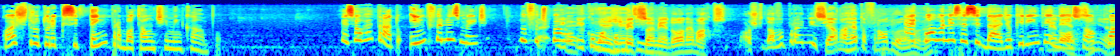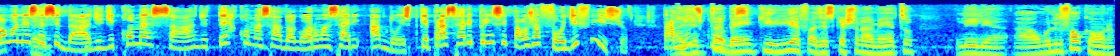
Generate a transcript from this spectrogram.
Qual a estrutura que se tem para botar um time em campo? Esse é o retrato, infelizmente, do futebol. E, e como E a, a competição é menor, né, Marcos? Acho que dava para iniciar na reta final do ano. É, né? qual a necessidade? Eu queria entender só Menorzinha, qual né? a necessidade de começar, de ter começado agora uma série A2, porque para a série principal já foi difícil para a muitos gente clubes. também queria fazer esse questionamento, Lilian, ao Murilo Falcão, né,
